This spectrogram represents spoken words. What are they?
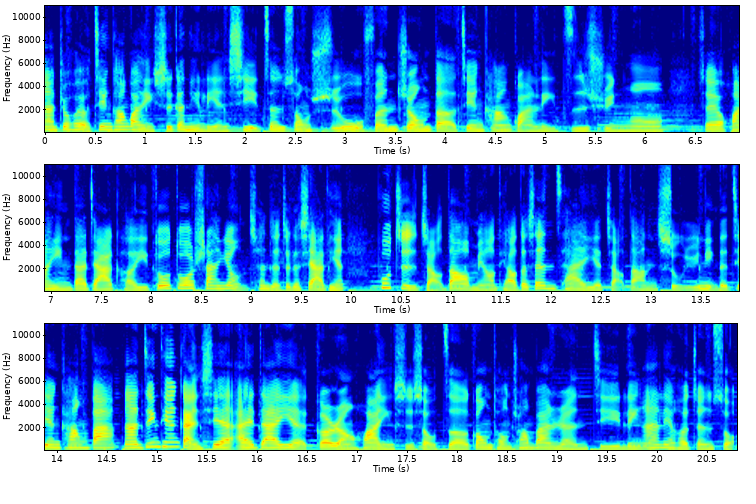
那就会有健康管理师跟你联系，赠送十五分钟的健康管理咨询哦。所以欢迎大家可以多多善用，趁着这个夏天，不止找到苗条的身材，也找到你属于你的健康吧。那今天感谢 i diet 个人化饮食守则共同创办人及临安联合诊所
